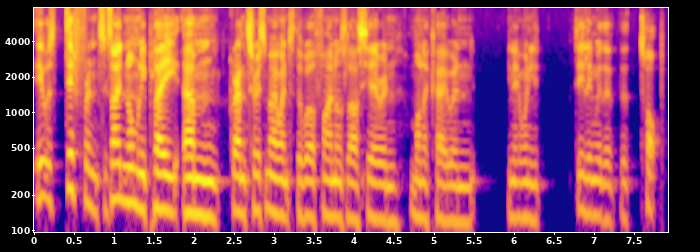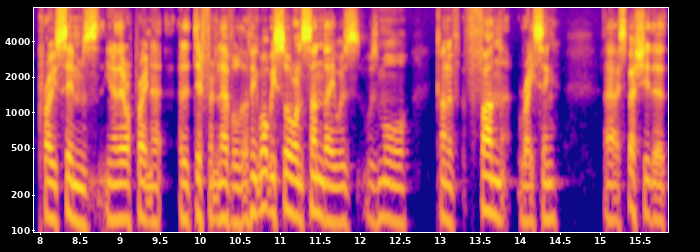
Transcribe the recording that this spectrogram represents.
it was different because I normally play um, Gran Turismo. I went to the World Finals last year in Monaco, and you know when you're dealing with the, the top pro sims, you know they're operating at, at a different level. I think what we saw on Sunday was was more kind of fun racing, uh, especially the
